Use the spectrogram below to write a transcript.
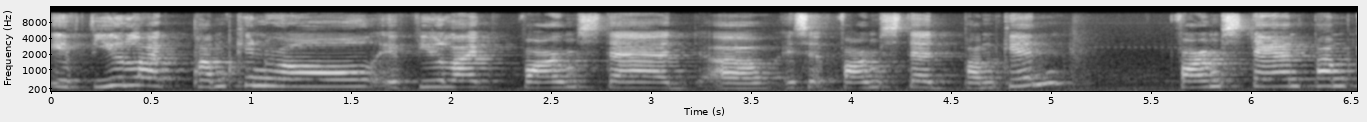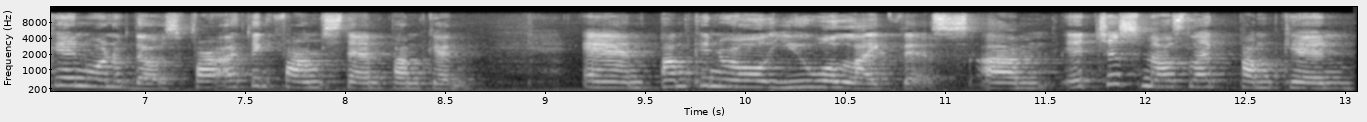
If you like pumpkin roll, if you like farmstead, uh, is it farmstead pumpkin? Farmstand pumpkin, one of those. Far, I think farmstand pumpkin and pumpkin roll you will like this um, it just smells like pumpkin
